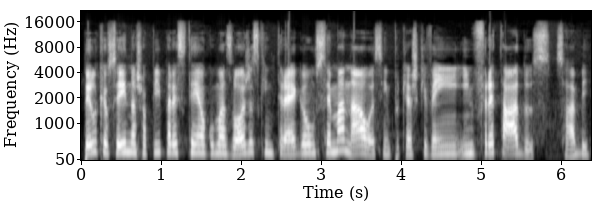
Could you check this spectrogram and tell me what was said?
pelo que eu sei, na Shopee parece que tem algumas lojas que entregam semanal, assim, porque acho que vem em fretados, sabe?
